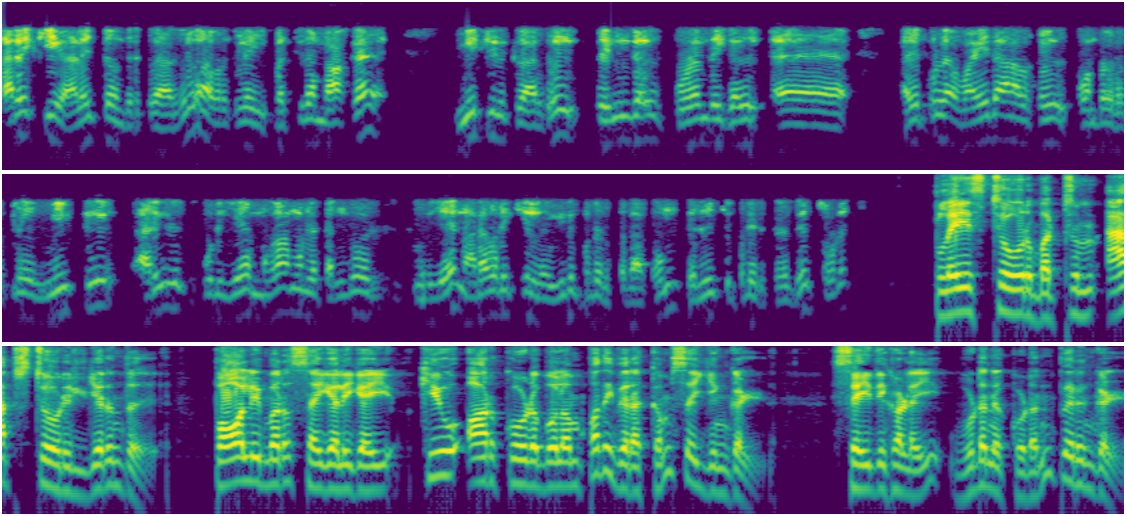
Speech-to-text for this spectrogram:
கரைக்கு அழைத்து வந்திருக்கிறார்கள். அவர்களை பத்திரமாக மீட்டிருக்கிறார்கள். பெண்கள் குழந்தைகள் அஹ், அதே போல வயதானவர்கள் போன்றவர்களை மீட்டு அறிவிக்கக்கூடிய இருக்கக்கூடிய முகாம்களில் தங்க வைக்கக்கூடிய நடவடிக்கைகளில் ஈடுபட்டிருப்பதாகவும் தெரிவிக்கப்பட்டிருக்கிறது. தொடர்ச்சி பிளே ஸ்டோர் மற்றும் ஆப் ஸ்டோரில் இருந்து பாலிமர் செயலியை கியூஆர் கோடு மூலம் பதிவிறக்கம் செய்யுங்கள். செய்திகளை உடனுக்குடன் பெறுங்கள்.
